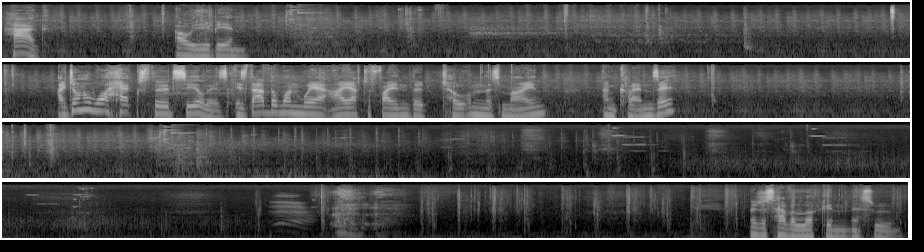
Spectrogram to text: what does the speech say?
Hag. Oh, you being. I don't know what Hex Third Seal is. Is that the one where I have to find the totem that's mine and cleanse it? I just have a look in this room.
